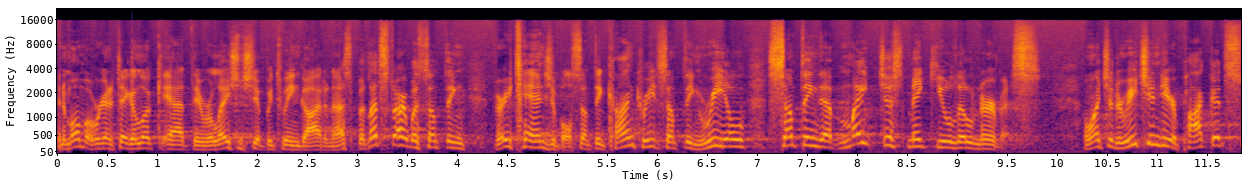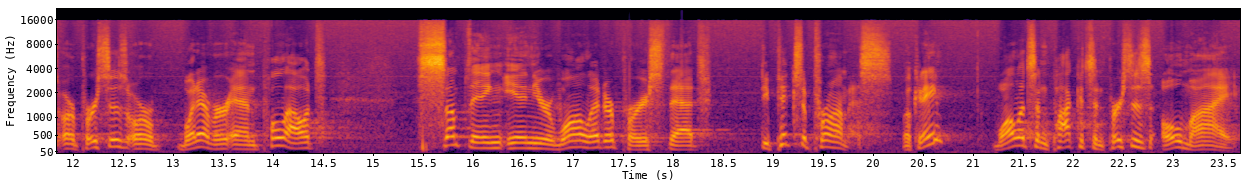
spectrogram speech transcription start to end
In a moment, we're going to take a look at the relationship between God and us, but let's start with something very tangible, something concrete, something real, something that might just make you a little nervous. I want you to reach into your pockets or purses or whatever and pull out something in your wallet or purse that depicts a promise, okay? Wallets and pockets and purses, oh my.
